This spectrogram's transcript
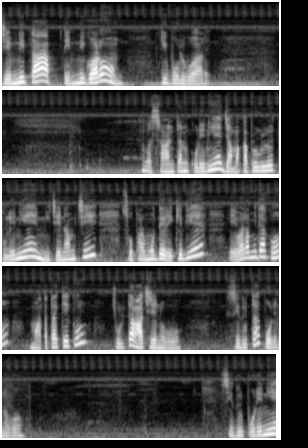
যেমনি তাপ, তেমনি গরম, কি বলব আর? এবার স্নান টান করে নিয়ে জামা কাপড়গুলো তুলে নিয়ে নিচে নামছি, সোফার মধ্যে রেখে দিয়ে, এবার আমি দেখো মাথাটাকে একটু চুলটা আঁচড়ে নেব, সিঁদুরটা পরে নেব। সিঁদুর পরে নিয়ে,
